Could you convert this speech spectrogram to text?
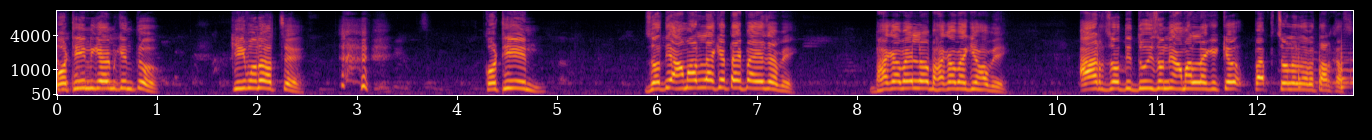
কঠিন গেম কিন্তু। কি মনে হচ্ছে? কঠিন। যদি আমার লাগে তাই পেয়ে যাবে। ভাগাভাগি ভাগাভাগি হবে। আর যদি দুইজনে আমার লাগে কেউ চলে যাবে তার কাছে।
